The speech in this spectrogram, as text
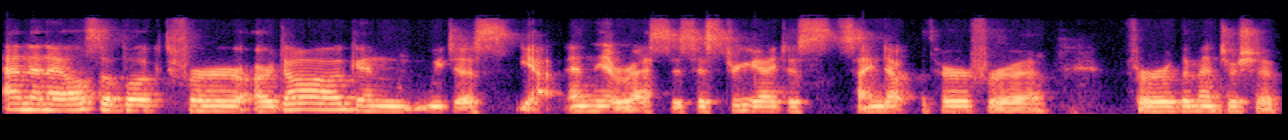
And then I also booked for our dog, and we just yeah. And the rest is history. I just signed up with her for a for the mentorship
